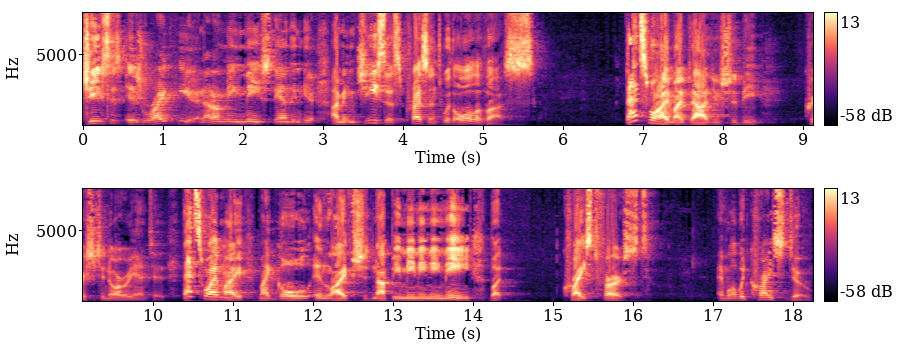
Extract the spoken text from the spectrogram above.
Jesus is right here. And I don't mean me standing here, I mean Jesus present with all of us. That's why my values should be Christian oriented. That's why my, my goal in life should not be me, me, me, me, but Christ first. And what would Christ do?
